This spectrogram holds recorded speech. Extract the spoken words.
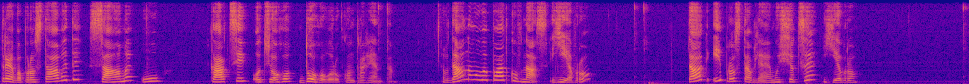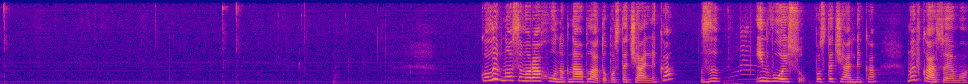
треба проставити саме у картці оцього договору контрагента. В даному випадку в нас євро. Так, і проставляємо, що це євро. Коли вносимо рахунок на оплату постачальника з інвойсу постачальника, ми вказуємо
